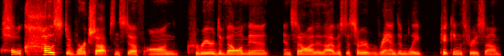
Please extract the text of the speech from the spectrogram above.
whole host of workshops and stuff on career development and so on. And i was just sort of randomly picking through some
